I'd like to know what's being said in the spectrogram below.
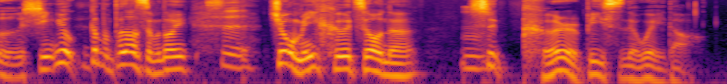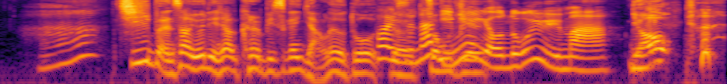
恶心，因为根本不知道什么东西。是结果我们一喝之后呢，是可尔必斯的味道，啊，基本上有点像可尔必斯跟养乐多不好意思，那。里面有鲈鱼吗？有，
